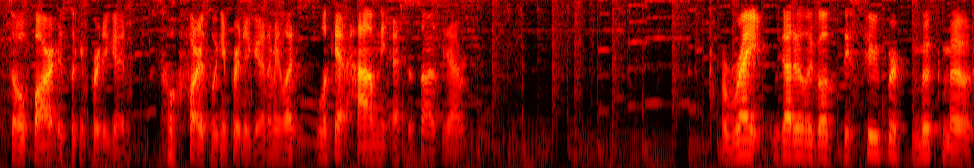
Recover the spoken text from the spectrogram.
So far, it's looking pretty good. So far, it's looking pretty good. I mean, let's look at how many SSRs we have. Right, we gotta go to the super Mukku mode.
